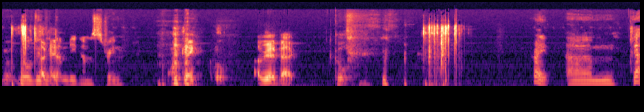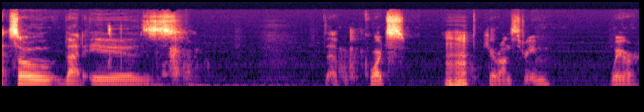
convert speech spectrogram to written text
we'll do okay. the dumb dumb stream. Okay, cool. I'll be right back. Cool. right. Um, yeah, so that is the Quartz Mm-hmm. here on stream. We're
